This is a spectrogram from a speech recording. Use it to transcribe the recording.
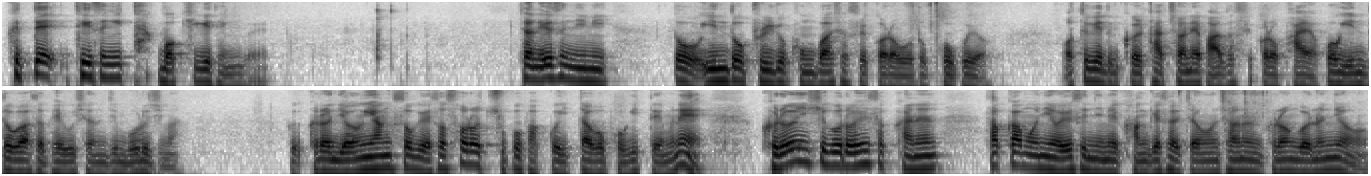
그때 대승이 탁 먹히게 된 거예요. 전 예수님이 또 인도 불교 공부하셨을 거라고도 보고요. 어떻게든 그걸 다 전해 받았을 거라고 봐요. 꼭 인도 가서 배우셨는지 모르지만. 그, 그런 영향 속에서 서로 주고받고 있다고 보기 때문에 그런 식으로 해석하는 석가모니와 예수님의 관계 설정은 저는 그런 거는요.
